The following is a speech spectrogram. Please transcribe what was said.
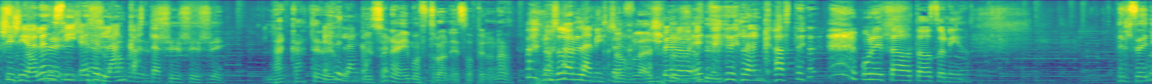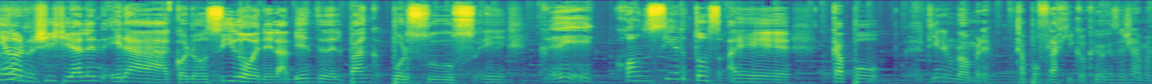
Gigi Su Allen sí, es de Lancaster. Sí, sí, sí. Lancaster, Es de Lancaster. me suena a Game of Thrones eso, pero no. Nosotros Lannister. Son flash. Pero este es de Lancaster, un estado de Estados Unidos. El señor Gigi Allen era conocido en el ambiente del punk por sus eh, eh, conciertos eh, capo... Tienen un nombre, capofrágicos creo que se llama.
